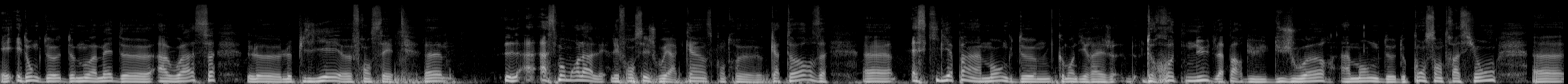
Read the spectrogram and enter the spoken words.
et, et donc de, de Mohamed euh, Le, pilier français à ce moment-là, les Français jouaient à 15 contre 14. Euh, est-ce qu'il n'y a pas un manque de, comment dirais-je, de retenue de la part du, joueur, un manque de, concentration? Euh,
